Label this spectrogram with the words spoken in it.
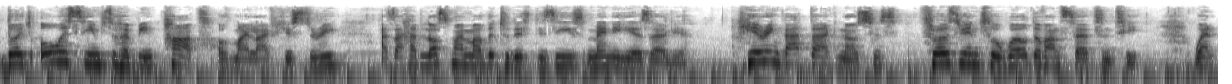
Though it always seems to have been part of my life history, as I had lost my mother to this disease many years earlier. Hearing that diagnosis throws you into a world of uncertainty when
